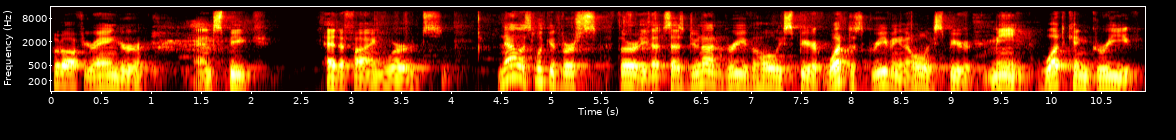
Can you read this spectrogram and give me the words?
put off your anger, and speak edifying words. Now let's look at verse 30 that says, Do not grieve the Holy Spirit. What does grieving the Holy Spirit mean? What can grieve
